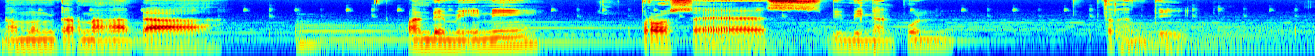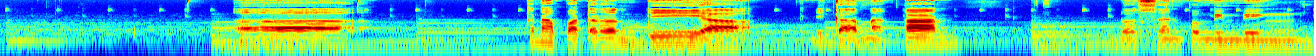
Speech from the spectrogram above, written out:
Namun karena ada pandemi ini proses bimbingan pun terhenti kenapa terhenti? Ya dikarenakan dosen pembimbing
